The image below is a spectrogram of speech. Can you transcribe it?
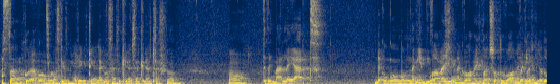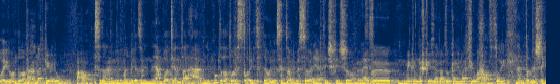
Aztán korábban volt. Baszki, ez milyen régi? Tényleg, az 1999-es. Aha. Aha. Tehát egy már lejárt, de gondolom nem ilyen Disney Valamelyik, mesének a- valamelyik nagy csatú, valamelyik Vagy nagy igen? kiadói gondolom. Hát. Nagy kiadó. Aha. Szerintem még ez nem volt ilyen talán három, mondjuk mondtad a Toy Story-t, de mondjuk szerintem amikor szörnyert is később, Ez aztán- ö, még rendes kézzel rázott animáció. Aha. Sztori. nem tudom, és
